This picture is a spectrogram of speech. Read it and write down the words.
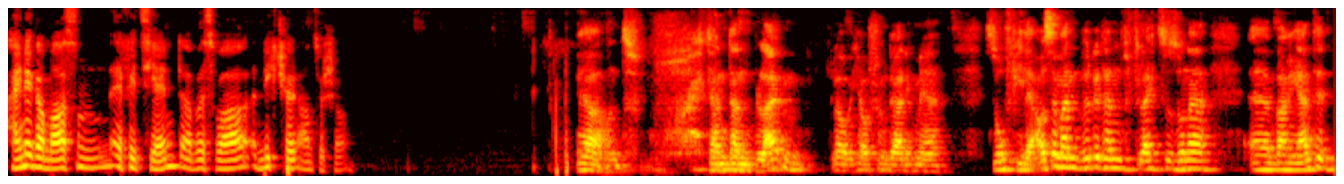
einigermaßen effizient, aber es war nicht schön anzuschauen. Ja, und dann, dann bleiben, glaube ich, auch schon gar nicht mehr so viele. Außer man würde dann vielleicht zu so einer äh, Variante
